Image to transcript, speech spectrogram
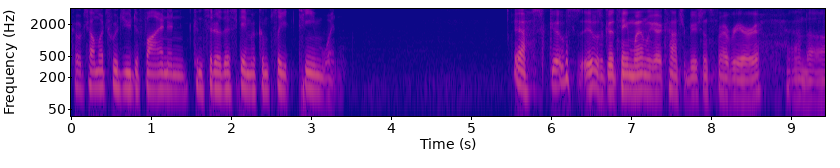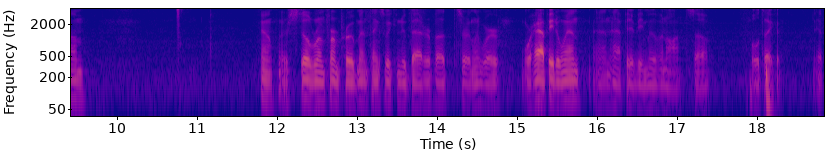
Coach, how much would you define and consider this game a complete team win? Yeah. It was it was a good team win. We got contributions from every area, and um, you know there's still room for improvement, things we can do better. But certainly we're we're happy to win and happy to be moving on. So we'll take it. Yep.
